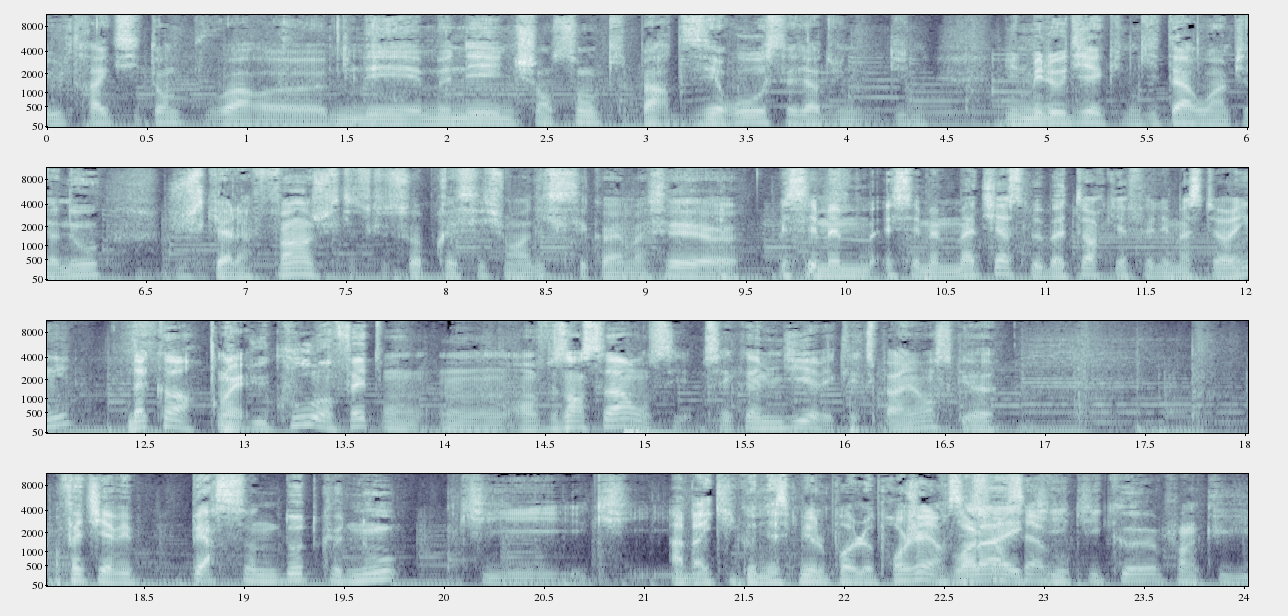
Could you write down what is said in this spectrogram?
ultra excitant de pouvoir euh, mener mener une chanson qui part de zéro, c'est-à-dire d'une d'une d'une mélodie avec une guitare ou un piano jusqu'à la fin, jusqu'à ce que ce soit pressé sur un disque. C'est quand même assez. euh, Et c'est même et c'est même Mathias le batteur qui a fait les mastering. D'accord. Ouais. Du coup, en fait, on, on- en faisant ça, on s'est on s'est quand même dit avec l'expérience que en fait, il y avait personne d'autre que nous qui qui Ah bah, qui connaissent mieux le, le projet, hein, voilà sûr, et qui qui que- enfin qui,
